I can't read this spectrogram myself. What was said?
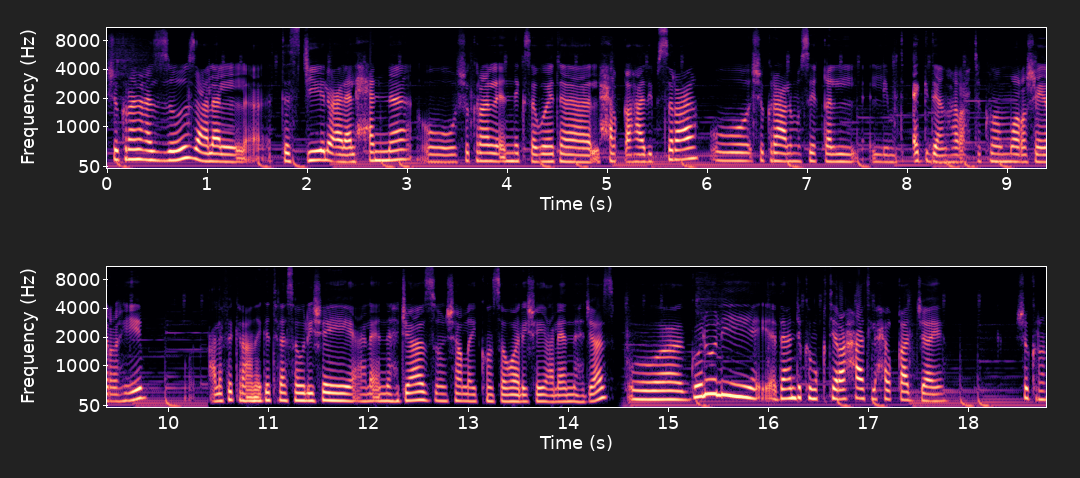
شكرا عزوز على التسجيل وعلى الحنة وشكرا لأنك سويت الحلقة هذه بسرعة وشكرا على الموسيقى اللي متأكدة أنها راح تكون مرة شيء رهيب. على فكرة أنا قلت له سوي لي شيء على إنه جاز وإن شاء الله يكون سوى لي شيء على إنه جاز. وقولوا لي إذا عندكم اقتراحات لحلقات جاية شكراً.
